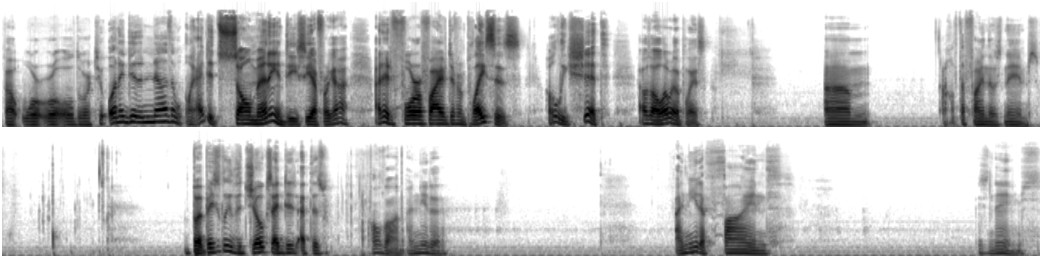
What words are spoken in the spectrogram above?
about World War II. Oh, and I did another one. Like I did so many in DC, I forgot. I did four or five different places. Holy shit. I was all over the place. Um I'll have to find those names. But basically the jokes I did at this hold on, I need to I need to find his names.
